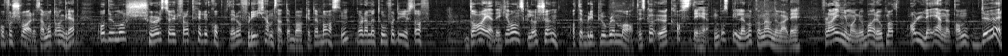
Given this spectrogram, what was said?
og forsvarer seg mot angrep, og du må sjøl sørge for at helikopter og fly kommer seg tilbake til basen når de er tom for drivstoff. Da er det ikke vanskelig å skjønne at det blir problematisk å øke hastigheten på spillet noe nevneverdig, for da ender man jo bare opp med at alle enhetene dør.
